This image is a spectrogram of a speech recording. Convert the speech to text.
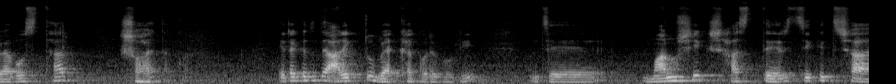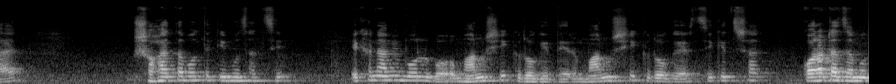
ব্যবস্থার সহায়তা করা। এটাকে যদি আরেকটু ব্যাখ্যা করে বলি, যে মানসিক স্বাস্থ্যের চিকিৎসায় সহায়তা বলতে কি বোঝাচ্ছি? এখানে আমি বলব মানসিক রোগীদের, মানসিক রোগের চিকিৎসা করাটা যেমন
